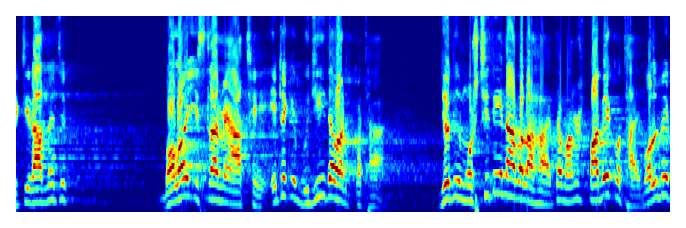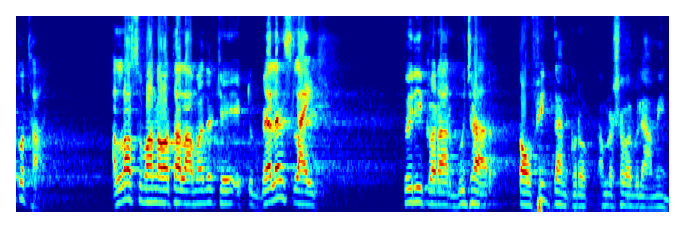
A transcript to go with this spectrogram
একটি রাজনৈতিক বলয় ইসলামে আছে, এটাকে বুঝিয়ে দেওয়ার কথা। যদি মসজিদেই না বলা হয়, তা মানুষ পাবে কোথায়, বলবে কোথায়? আল্লাহ সুবাহ আমাদেরকে একটু ব্যালেন্স লাইফ তৈরি করার, বুঝার তৌফিক দান করুক। আমরা সবাই বলে আমিন।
